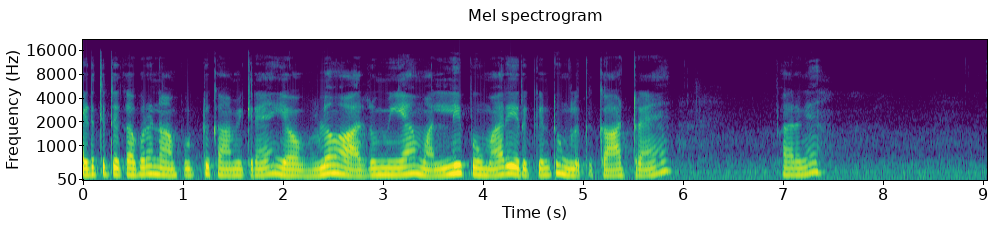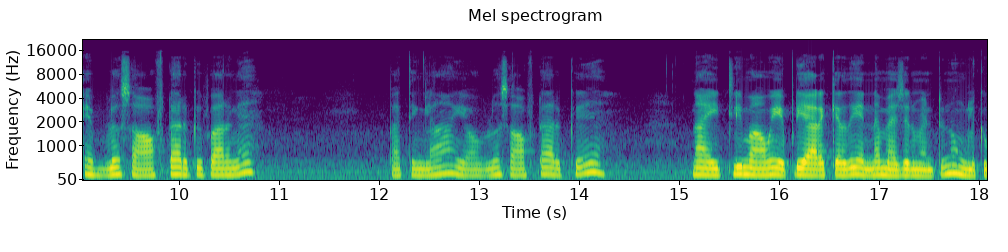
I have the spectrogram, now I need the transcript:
எடுத்துட்டதுக்கப்புறம் நான் புட்டு காமிக்கிறேன். எவ்வளோ அருமையாக மல்லிகைப்பூ மாதிரி இருக்குன்ட்டு உங்களுக்கு காட்டுறேன். பாருங்கள் எவ்வளோ சாஃப்டாக இருக்குது பாருங்கள் பார்த்தீங்களா எவ்வளோ சாஃப்டாக இருக்குது நான் இட்லி மாவு எப்படி அரைக்கிறது என்ன மெஷர்மெண்ட்டுன்னு உங்களுக்கு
